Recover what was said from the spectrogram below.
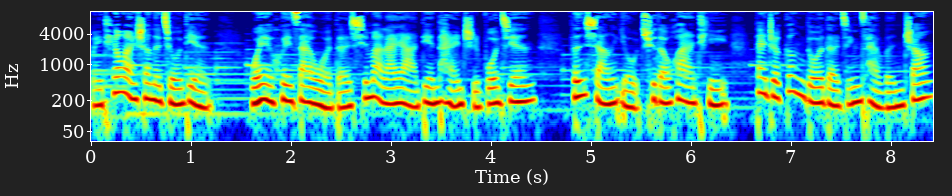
每天晚上的九点，我也会在我的喜马拉雅电台直播间分享有趣的话题，带着更多的精彩文章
